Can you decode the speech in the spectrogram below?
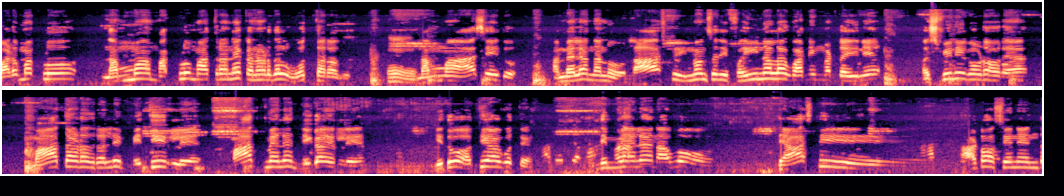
ಬಡ ಮಕ್ಕಳು ನಮ್ಮ ಮಕ್ಕಳು ಮಾತ್ರನೇ ಕನ್ನಡದಲ್ಲಿ ಓದ್ತಾರದು ನಮ್ಮ ಆಸೆ ಇದು. ಆಮೇಲೆ ನಾನು ಲಾಸ್ಟ್ ಇನ್ನೊಂದ್ಸತಿ ಫೈನಲ್ ಆಗಿ ವಾರ್ನಿಂಗ್ ಮಾಡ್ತಾ ಇದೀನಿ. ಅಶ್ವಿನಿ ಗೌಡ ಅವ್ರೆ ಮಾತಾಡೋದ್ರಲ್ಲಿ ಮಿತಿ ಇರ್ಲಿ ಮಾತ್ ಮೇಲೆ ನಿಗಾ ಇರ್ಲಿ. ಇದು ಅತಿ ಆಗುತ್ತೆ. ನಿಮ್ ಮೇಲೆ ನಾವು ಜಾಸ್ತಿ ಆಟೋ ಸೇನೆಯಿಂದ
